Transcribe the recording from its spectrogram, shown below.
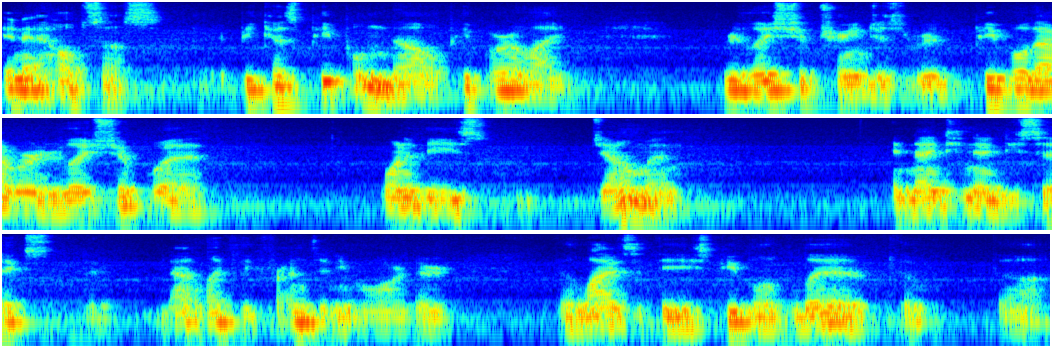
and it helps us because people know. People are like relationship changes. People that were in a relationship with one of these gentlemen in 1996, they're not likely friends anymore. They're the lives that these people have lived, the, the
